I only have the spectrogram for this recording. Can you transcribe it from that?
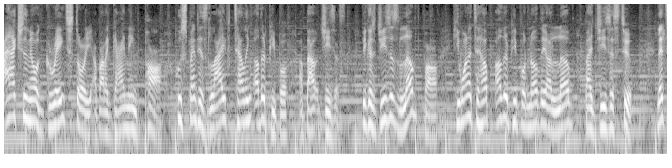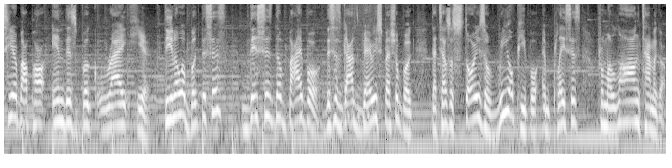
I actually know a great story about a guy named Paul who spent his life telling other people about Jesus. Because Jesus loved Paul, he wanted to help other people know they are loved by Jesus too. Let's hear about Paul in this book right here. Do you know what book this is? This is the Bible. This is God's very special book that tells us stories of real people and places from a long time ago.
